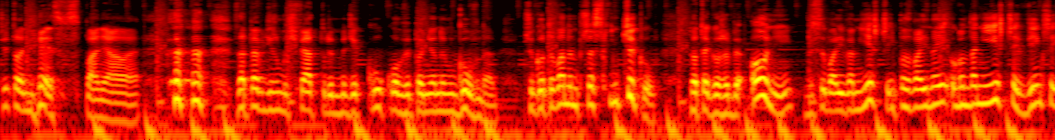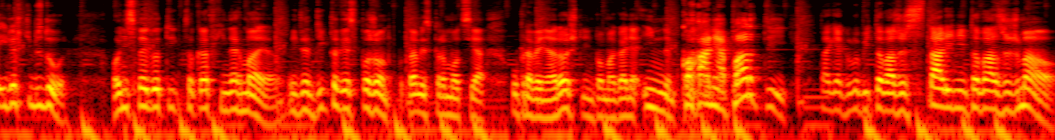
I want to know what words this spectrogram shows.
Czy to nie jest wspaniałe? Zapewnisz mu świat, którym będzie kółkło wypełnionym gównem, przygotowanym przez Chińczyków, do tego, żeby oni wysyłali wam jeszcze i pozwali na jej oglądanie jeszcze większej ilości bzdur. Oni swojego TikToka w Chinach mają. I ten TikTok jest w porządku. Tam jest promocja uprawiania roślin, pomagania innym, kochania partii! Tak jak lubi towarzysz Stalin i towarzysz Mao.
